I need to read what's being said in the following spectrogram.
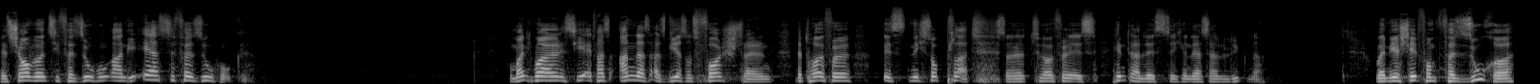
Jetzt schauen wir uns die Versuchung an, die erste Versuchung. Und manchmal ist sie etwas anders, als wir es uns vorstellen. Der Teufel ist nicht so platt, sondern der Teufel ist hinterlistig und er ist ein Lügner. Und wenn hier steht vom Versucher,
